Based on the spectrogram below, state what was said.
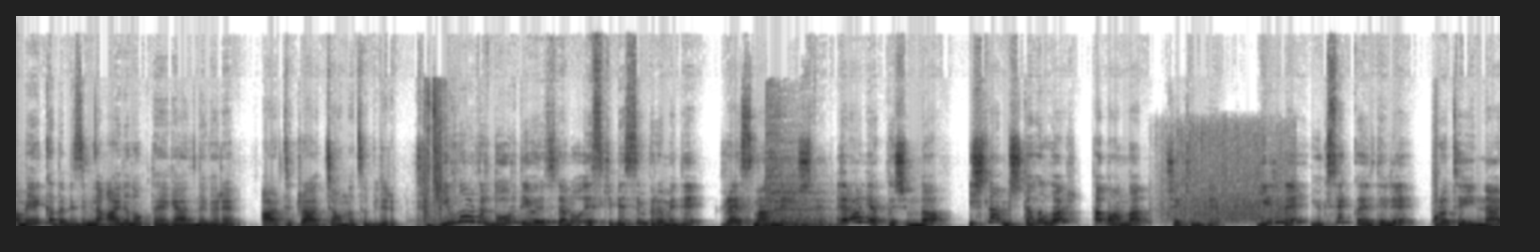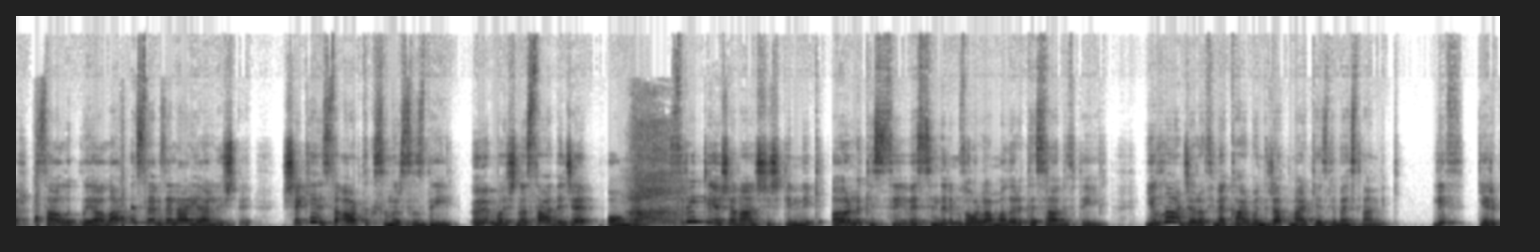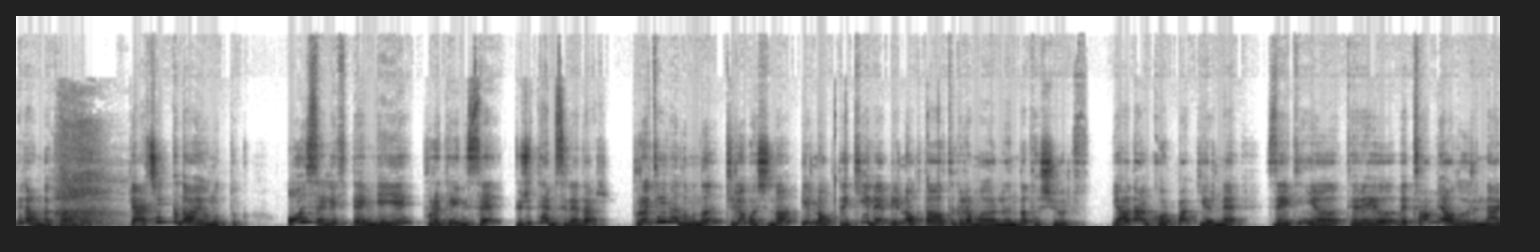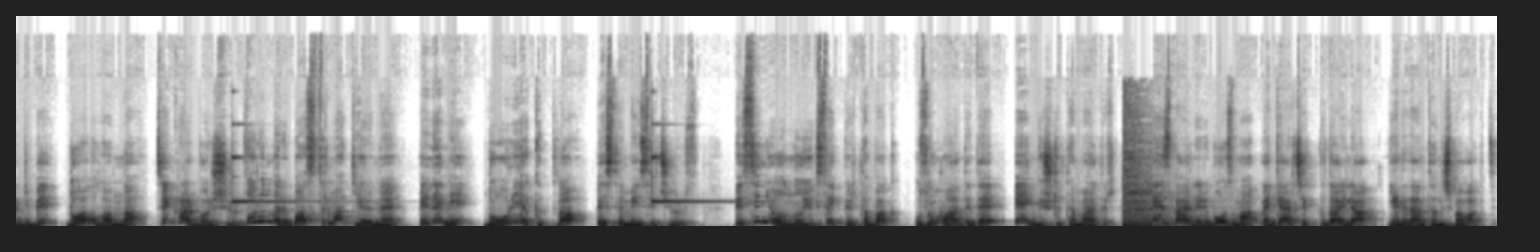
Amerika'da bizimle aynı noktaya geldiğine göre artık rahatça anlatabilirim. Yıllardır doğru diye öğretilen o eski besin piramidi resmen değişti. Federal yaklaşımda işlenmiş tahıllar tabandan çekildi. Yerine yüksek kaliteli proteinler, sağlıklı yağlar ve sebzeler yerleşti. Şeker ise artık sınırsız değil. Öğün başına sadece 10 gram. Sürekli yaşanan şişkinlik, ağırlık hissi ve sindirim zorlanmaları tesadüf değil. Yıllarca rafine karbonhidrat merkezli beslendik. Lif geri planda kaldı. Gerçek gıdayı unuttuk. Oysa lif dengeyi, protein ise gücü temsil eder. Protein alımını kilo başına 1.2 ile 1.6 gram ağırlığında taşıyoruz. Yağdan korkmak yerine zeytinyağı, tereyağı ve tam yağlı ürünler gibi doğal olanla tekrar barışıyoruz. Sorunları bastırmak yerine bedeni doğru yakıtla beslemeyi seçiyoruz. Besin yoğunluğu yüksek bir tabak uzun vadede en güçlü temeldir. Ezberleri bozma ve gerçek gıdayla yeniden tanışma vakti.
